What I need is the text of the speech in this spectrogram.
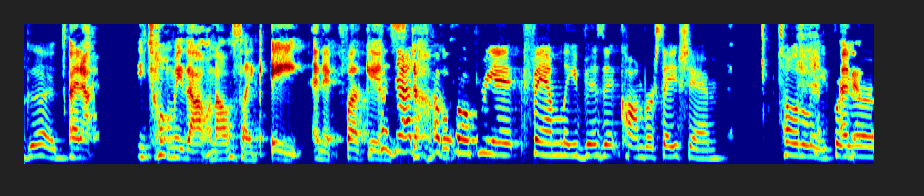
Good. And I, he told me that when I was like eight, and it fucking that's stuck. with- appropriate family visit conversation. Totally for know. your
